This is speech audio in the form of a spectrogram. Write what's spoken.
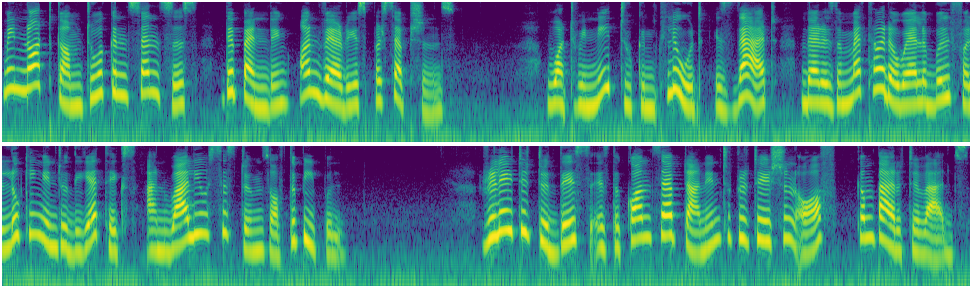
may not come to a consensus depending on various perceptions. What we need to conclude is that there is a method available for looking into the ethics and value systems of the people. Related to this is the concept and interpretation of comparative ads.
